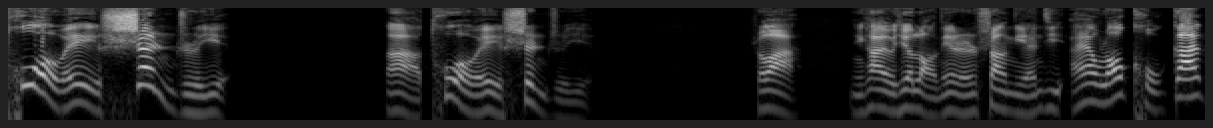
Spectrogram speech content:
唾为肾之液，啊，唾为肾之液，是吧？你看有些老年人上年纪，哎呀，我老口干，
